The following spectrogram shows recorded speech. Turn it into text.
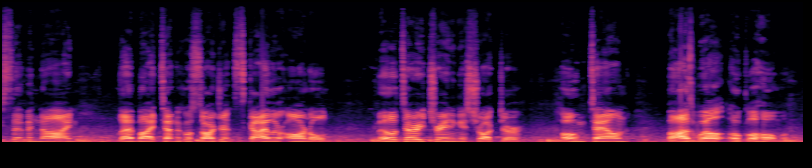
379, led by Technical Sergeant Skylar Arnold, military training instructor, hometown, Boswell, Oklahoma.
